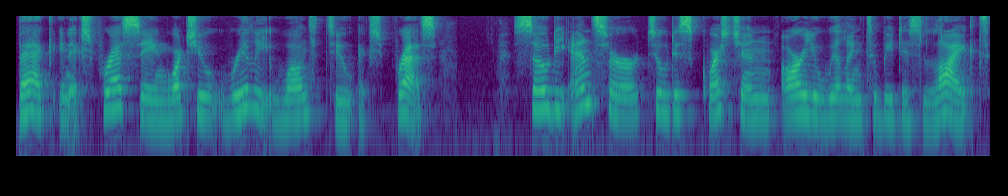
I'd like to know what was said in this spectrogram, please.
back in expressing what you really want to express. So, the answer to this question, are you willing to be disliked,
